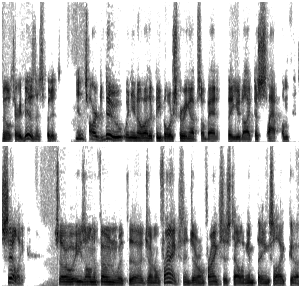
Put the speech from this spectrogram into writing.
military business. But it's, it's hard to do when you know other people are screwing up so badly you'd like to slap them silly. So he's on the phone with uh, General Franks, and General Franks is telling him things like, uh,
